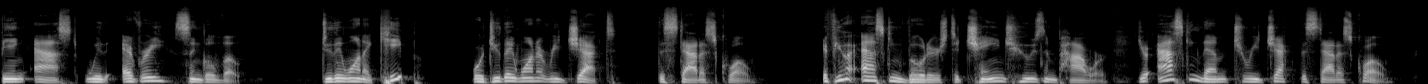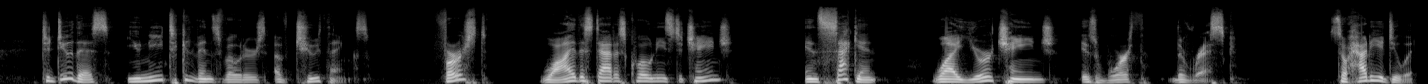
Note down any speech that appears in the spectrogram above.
being asked with every single vote Do they want to keep or do they want to reject the status quo? If you're asking voters to change who's in power, you're asking them to reject the status quo. To do this, you need to convince voters of two things. First, why the status quo needs to change, and second, why your change is worth the risk. So, how do you do it?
